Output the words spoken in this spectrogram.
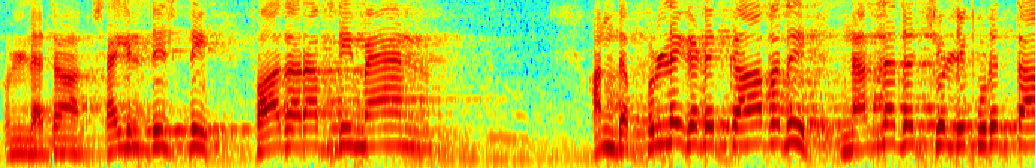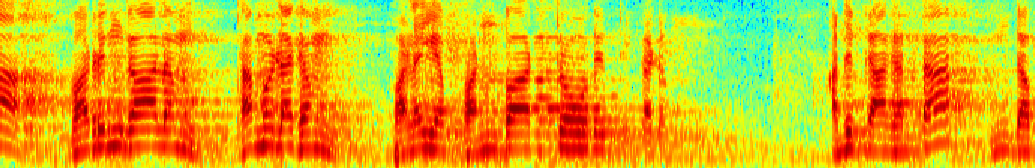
பிள்ளைதான் child is the father of the man அந்த பிள்ளைகளுக்காவது நல்லதை சொல்லி கொடுத்தா வருங்காலம் தமிழகம் பழைய பண்பாட்டோடு திகழும். அதுக்காகத்தான் இந்த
